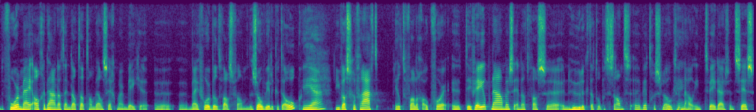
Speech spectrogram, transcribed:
voor mij al gedaan had. En dat dat dan wel zeg maar een beetje eh, eh, mijn voorbeeld was van zo wil ik het ook. Ja. Die was gevraagd, heel toevallig ook voor eh, tv-opnames. En dat was eh, een huwelijk dat op het strand eh, werd gesloten. Nou, in 2006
